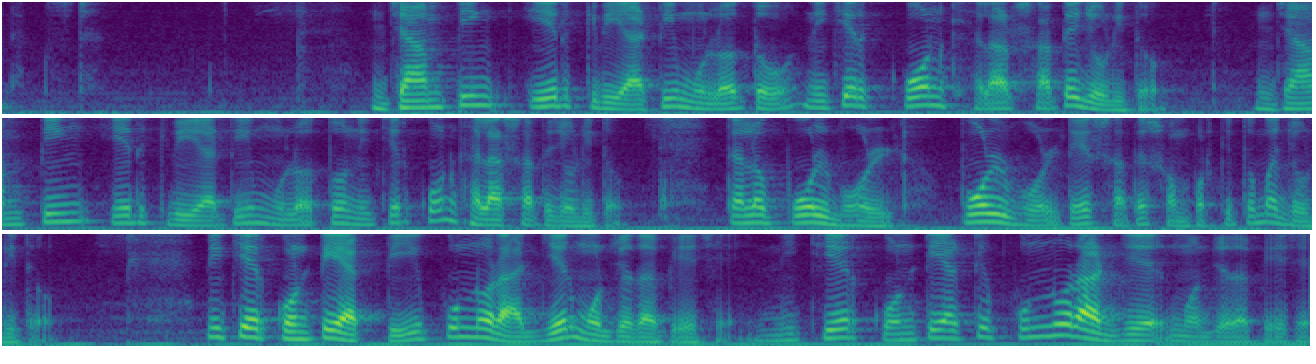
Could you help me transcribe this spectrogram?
নেক্সট। জাম্পিং এর ক্রিয়াটি মূলত নিচের কোন খেলার সাথে জড়িত। জাম্পিং এর ক্রিয়াটি মূলত নিচের কোন খেলার সাথে জড়িত। এটা হলো পোল ভোল্ট, পোল ভোল্টের সাথে সম্পর্কিত বা জড়িত। নিচের কোনটি একটি পূর্ণ রাজ্যের মর্যাদা পেয়েছে। নিচের কোনটি একটি পূর্ণ রাজ্যের মর্যাদা পেয়েছে।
